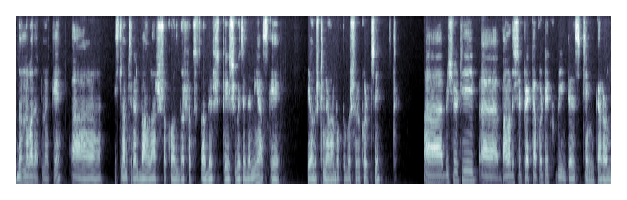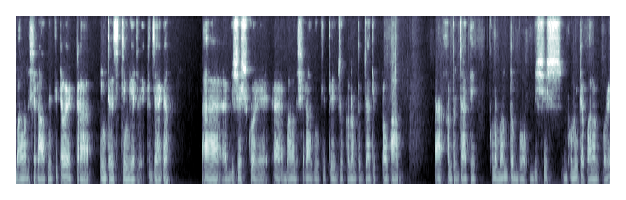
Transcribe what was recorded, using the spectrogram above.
ধন্যবাদ আপনাকে। ইসলাম চ্যানেল বাংলার সকল দর্শক শ্রোতাদেরকে শুভেচ্ছা জানিয়ে আজকে এই অনুষ্ঠানে আমার বক্তব্য শুরু করছি। বিষয়টি বাংলাদেশের প্রেক্ষাপটে খুবই ইন্টারেস্টিং কারণ বাংলাদেশের রাজনীতিটাও একটা ইন্টারেস্টিং এর একটা জায়গা। বিশেষ করে বাংলাদেশের রাজনীতিতে যখন আন্তর্জাতিক প্রভাব আন্তর্জাতিক কোনো মন্তব্য, বিশেষ ভূমিকা পালন করে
